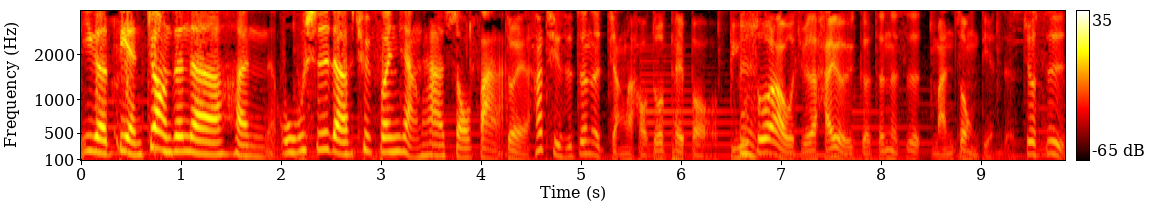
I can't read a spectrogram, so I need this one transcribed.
一个店，John 真的很无私的去分享他的手法啦。对，他其实真的讲了好多 paper，比如说啊，嗯、我觉得还有一个真的是蛮重点的，就是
